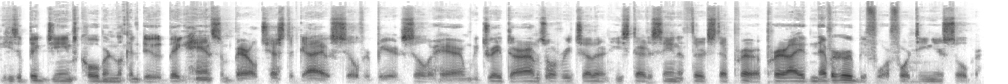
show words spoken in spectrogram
he's a big James Coburn looking dude, big, handsome, barrel chested guy with silver beard, silver hair. And we draped our arms over each other, and he started saying a third step prayer, a prayer I had never heard before, 14 years sober.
